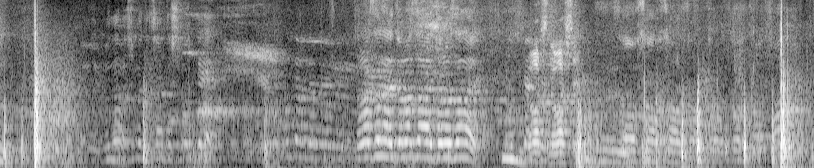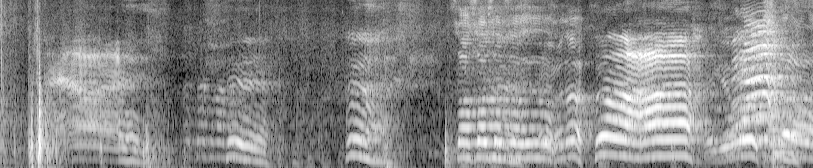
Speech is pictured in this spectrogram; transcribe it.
構。初めてちゃんと絞って。取らさない取らさない取らさない、伸ばして伸ばして、そうそうそうそうそう。そうそうそうそう。そうそうそうそうそうそう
